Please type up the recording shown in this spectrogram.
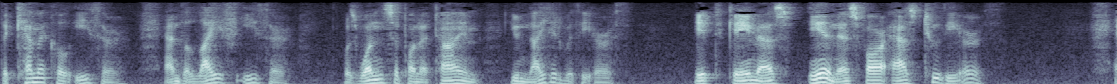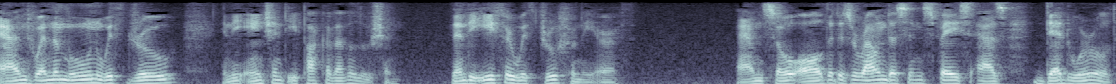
the chemical ether, and the life ether was once upon a time united with the earth. It came as in as far as to the earth. And when the moon withdrew in the ancient epoch of evolution, then the ether withdrew from the earth. And so all that is around us in space as dead world,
